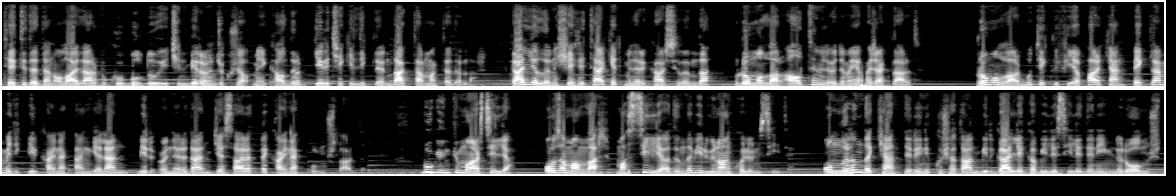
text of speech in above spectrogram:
tehdit eden olaylar vuku bulduğu için bir an önce kuşatmayı kaldırıp geri çekildiklerini de aktarmaktadırlar. Galyalıların şehri terk etmeleri karşılığında Romalılar altın ile ödeme yapacaklardı. Romalılar bu teklifi yaparken beklenmedik bir kaynaktan gelen bir öneriden cesaret ve kaynak bulmuşlardı. Bugünkü Marsilya, o zamanlar Massilya adında bir Yunan kolonisiydi. Onların da kentlerini kuşatan bir Galya kabilesiyle deneyimleri olmuştu.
